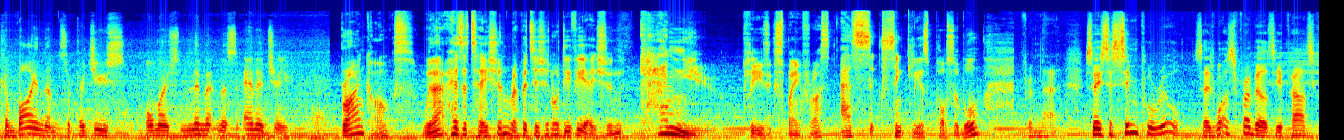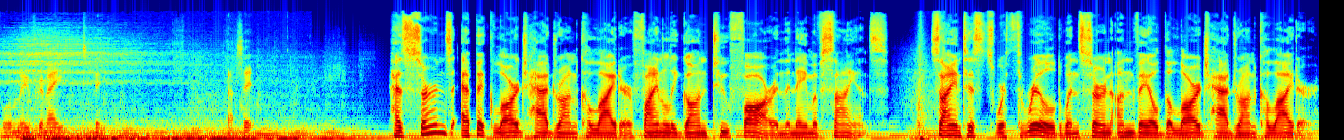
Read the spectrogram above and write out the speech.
combine them to produce almost limitless energy. Brian Cox, without hesitation, repetition, or deviation, can you please explain for us as succinctly as possible? From that. So it's a simple rule. It says what's the probability a particle will move from A to B? That's it. Has CERN's epic Large Hadron Collider finally gone too far in the name of science? Scientists were thrilled when CERN unveiled the Large Hadron Collider,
